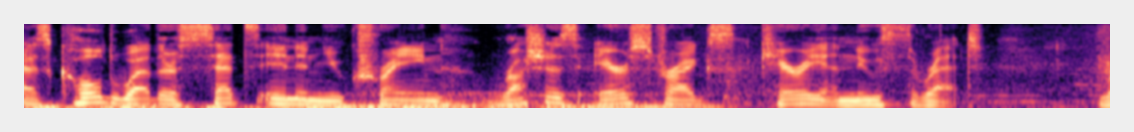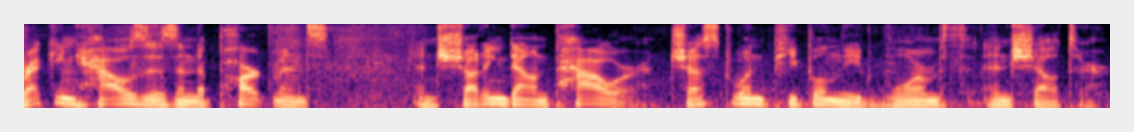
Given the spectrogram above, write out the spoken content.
As cold weather sets in in Ukraine, Russia's airstrikes carry a new threat, wrecking houses and apartments and shutting down power just when people need warmth and shelter.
